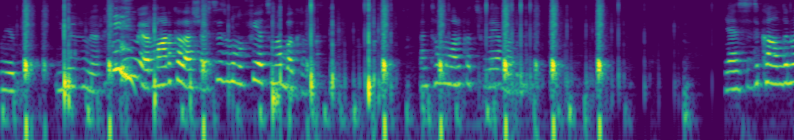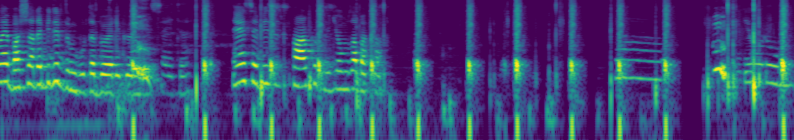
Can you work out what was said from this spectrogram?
mü? 100 mü? Bilmiyorum arkadaşlar. Siz bunun fiyatına bakın. Ben tam olarak hatırlayamadım. Yani sizi kandırmayı başarabilirdim burada böyle görünseydi. Neyse biz parkur videomuza bakalım. Ya, Gidiyorum.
